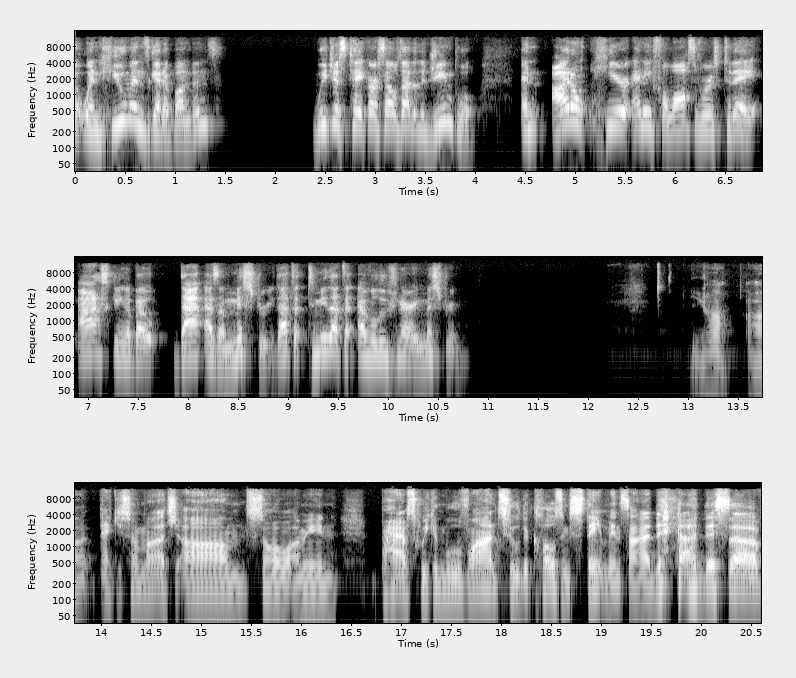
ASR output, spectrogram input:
But when humans get abundance, we just take ourselves out of the gene pool. And I don't hear any philosophers today asking about that as a mystery. That's a, to me, that's an evolutionary mystery. Yeah. Uh, thank you so much. Um, so I mean, perhaps we can move on to the closing statements. Uh, this uh,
